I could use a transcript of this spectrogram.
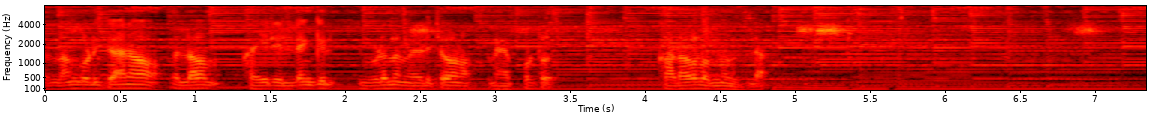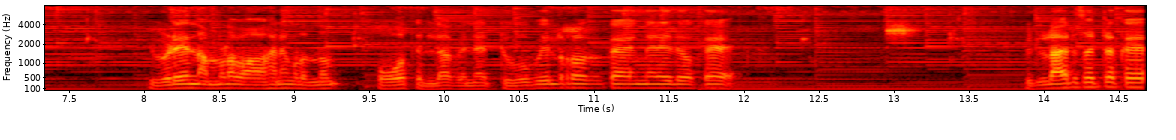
വെള്ളം കുടിക്കാനോ വല്ലതും കയ്യിലില്ലെങ്കിൽ ഇവിടെ നിന്ന് മേടിച്ചോണം. മേപ്പോട്ട് കടകളൊന്നുമില്ല. ഇവിടെ നമ്മുടെ വാഹനങ്ങളൊന്നും പോകത്തില്ല. പിന്നെ ടൂ വീലറൊക്കെ എങ്ങനെയൊക്കെ പിള്ളേർ സെറ്റൊക്കെ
